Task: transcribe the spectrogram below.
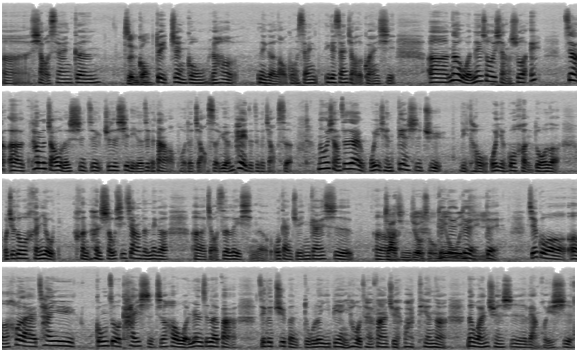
呃小三跟正宫对正宫，然后那个老公三一个三角的关系。呃，那我那时候想说，哎，这样呃，他们找我的是这就是戏里的这个大老婆的角色，原配的这个角色。那我想这在我以前电视剧里头我演过很多了，我觉得我很有很很熟悉这样的那个呃角色类型的，我感觉应该是呃驾轻就熟，没有问题。对对，结果呃后来参与工作开始之后，我认真的把这个剧本读了一遍以后，我才发觉哇天哪，那完全是两回事。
